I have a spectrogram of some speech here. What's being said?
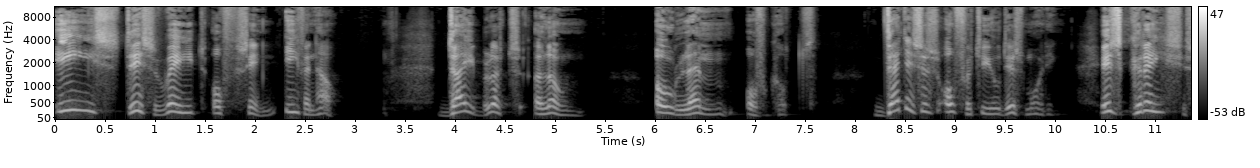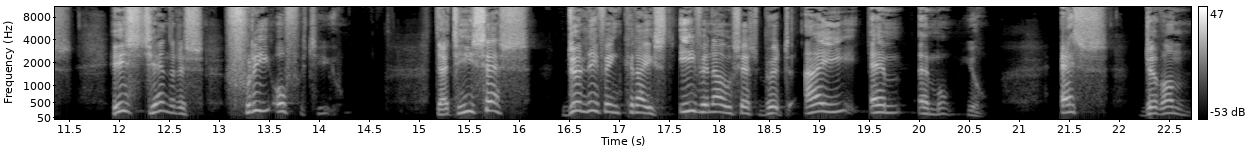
ease this weight of sin, even now. Thy blood alone, O Lamb of God. That is his offer to you this morning. His gracious, his generous free offer to you. That he says, the living Christ even now says, but I am among you as the one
